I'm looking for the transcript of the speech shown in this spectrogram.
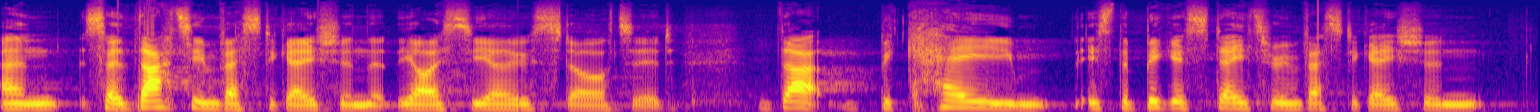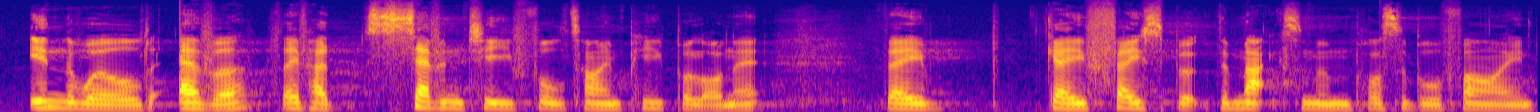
And so that investigation that the ICO started, that became, is the biggest data investigation in the world ever. They've had 70 full-time people on it. They gave Facebook the maximum possible fine.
